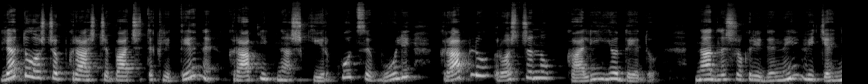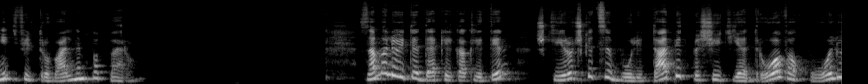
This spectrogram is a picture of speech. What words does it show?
Для того, щоб краще бачити клітини, крапніть на шкірку цибулі краплю розчину калій йодиду. Надлишок рідини відтягніть фільтрувальним папером. Замалюйте декілька клітин шкірочки цибулі та підпишіть ядро, вакуолю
